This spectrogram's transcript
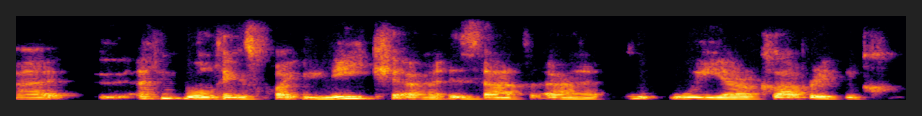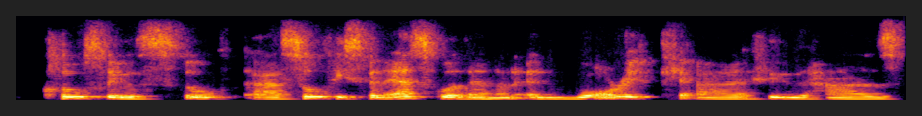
Uh, I think one thing is quite unique is that we are collaborating closely with Sophie Staniszewska then in Warwick, who has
